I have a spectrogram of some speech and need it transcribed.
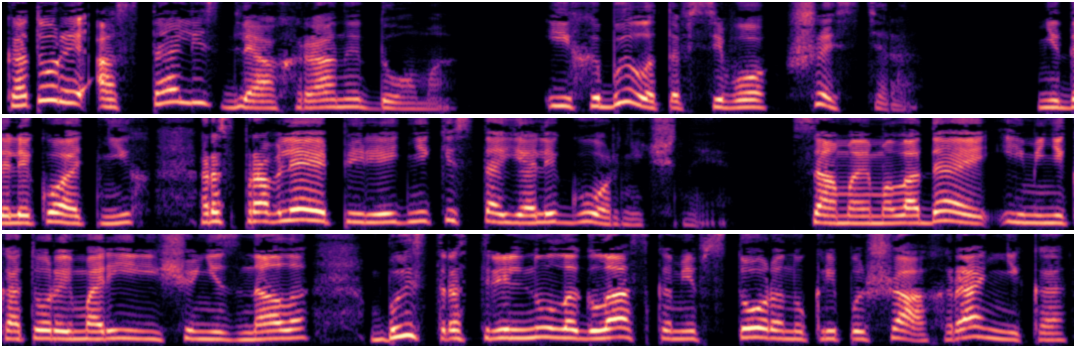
которые остались для охраны дома. Их и было-то всего шестеро. Недалеко от них, расправляя передники, стояли горничные. Самая молодая, имени которой Мария еще не знала, быстро стрельнула глазками в сторону крепыша-охранника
